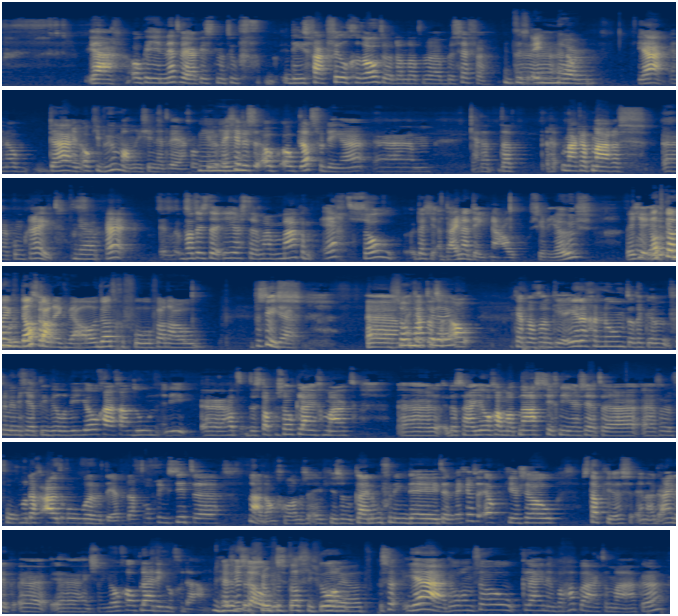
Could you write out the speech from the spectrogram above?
ja, ook in je netwerk is het natuurlijk, die is vaak veel groter dan dat we beseffen. Het is uh, enorm. En ook, ja, en ook daarin, ook je buurman is je netwerk. Ook je, mhm. Weet je, dus ook, ook dat soort dingen. Um, ja, dat, dat, maak dat maar eens uh, concreet. Ja. Hè? Wat is de eerste? Maar maak hem echt zo dat je bijna denkt, nou, serieus? Weet je, dat kan, ik, dat kan ik wel, dat gevoel van, oh... Precies. Ja. Um, zo ik makkelijk. Heb dat al, ik heb dat al een keer eerder genoemd, dat ik een vriendinnetje heb die wilde weer yoga gaan doen. En die uh, had de stappen zo klein gemaakt uh, dat ze haar yogamat naast zich neerzette. Uh, de volgende dag uitrolde. De derde dag erop ging zitten. Nou, dan gewoon eens eventjes een kleine oefening deed. En weet je, elke keer zo stapjes. En uiteindelijk uh, heeft ze een yogaopleiding nog gedaan. Ja, dat is zo, zo dus fantastisch voorbeeld. ja, door hem zo klein en behapbaar te maken.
